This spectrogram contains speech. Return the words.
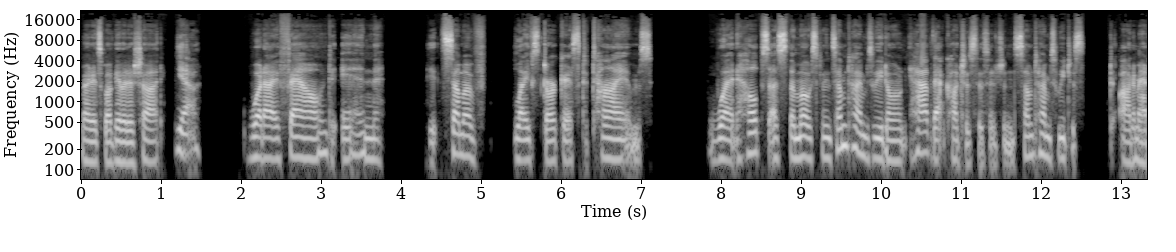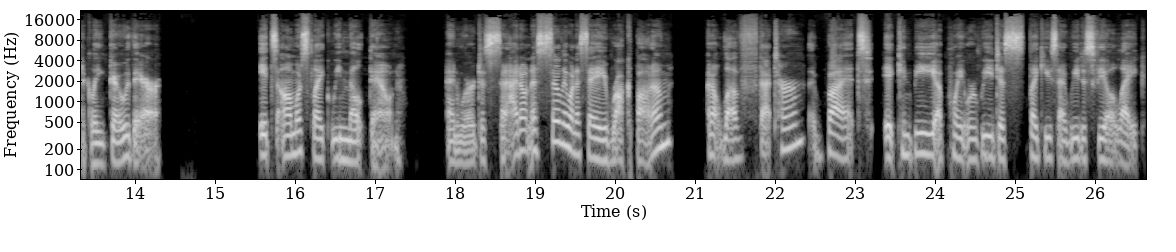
Might as well give it a shot. yeah What I found in some of life's darkest times, what helps us the most, and sometimes we don't have that conscious decision, sometimes we just automatically go there. It's almost like we melt down and we're just, I don't necessarily want to say rock bottom. I don't love that term, but it can be a point where we just, like you said, we just feel like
